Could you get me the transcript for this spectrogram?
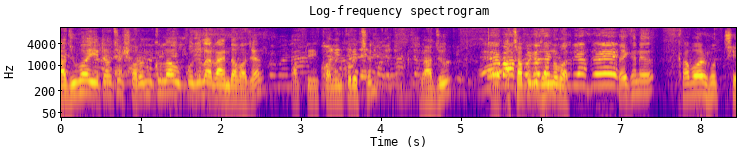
রাজু ভাই এটা হচ্ছে শরণখোলা উপজেলার রায়ন্দা বাজার আপনি কমেন্ট করেছেন। রাজু আচ্ছা আপনাকে ধন্যবাদ। তা এখানে খাবার হচ্ছে।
